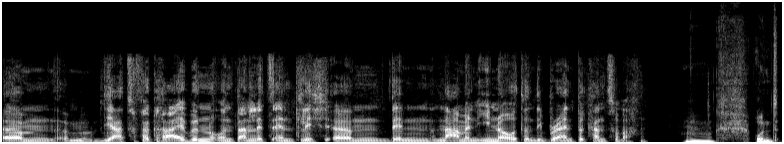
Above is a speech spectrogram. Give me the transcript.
ähm, ja zu vertreiben und dann letztendlich ähm, den Namen eNote und die Brand bekannt zu machen. Mhm. Und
